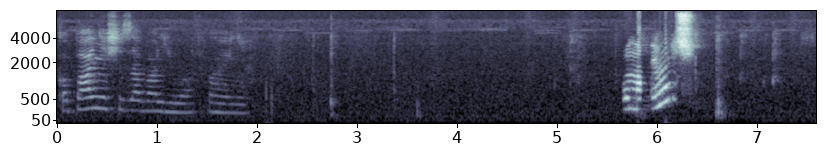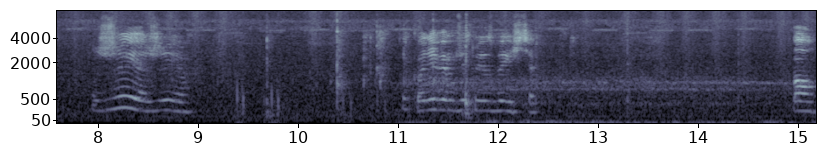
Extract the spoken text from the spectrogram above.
Kopalnia się zawaliła, fajnie. Umarłeś? Żyję, żyję. Tylko nie wiem, gdzie tu jest wyjście. O,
